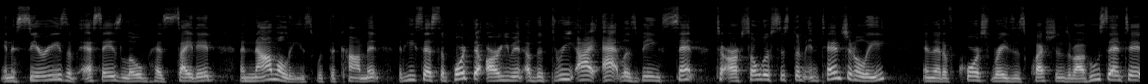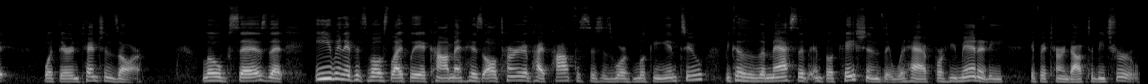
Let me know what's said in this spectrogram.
In a series of essays, Loeb has cited anomalies with the comet that he says support the argument of the 3I Atlas being sent to our solar system intentionally, and that, of course, raises questions about who sent it, what their intentions are. Loeb says that even if it's most likely a comet, his alternative hypothesis is worth looking into because of the massive implications it would have for humanity if it turned out to be true.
